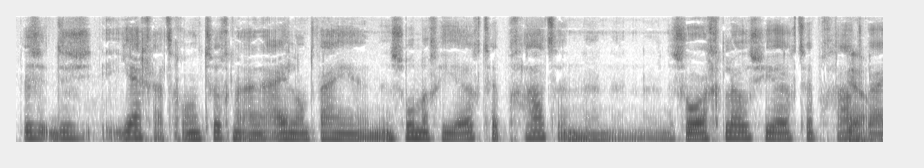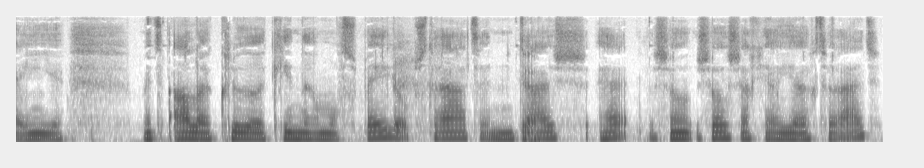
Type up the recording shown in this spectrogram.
Dus, dus jij gaat gewoon terug naar een eiland waar je een zonnige jeugd hebt gehad. Een, een, een zorgeloze jeugd hebt gehad. Waarin je met alle kleuren kinderen mocht spelen op straat en thuis. Hè? Zo, zo zag jouw jeugd eruit.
